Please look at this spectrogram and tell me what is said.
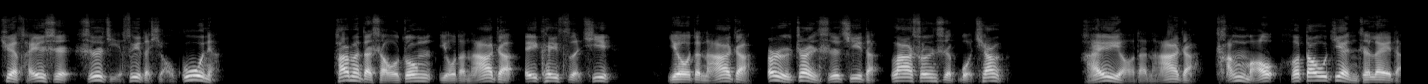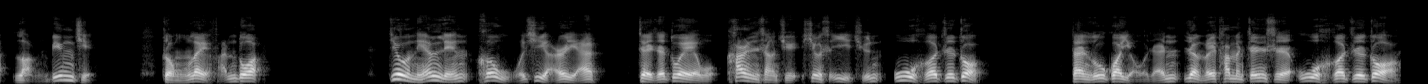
却才是十几岁的小姑娘。他们的手中有的拿着 AK-47，有的拿着二战时期的拉栓式步枪。还有的拿着长矛和刀剑之类的冷兵器，种类繁多。就年龄和武器而言，这支队伍看上去像是一群乌合之众。但如果有人认为他们真是乌合之众，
